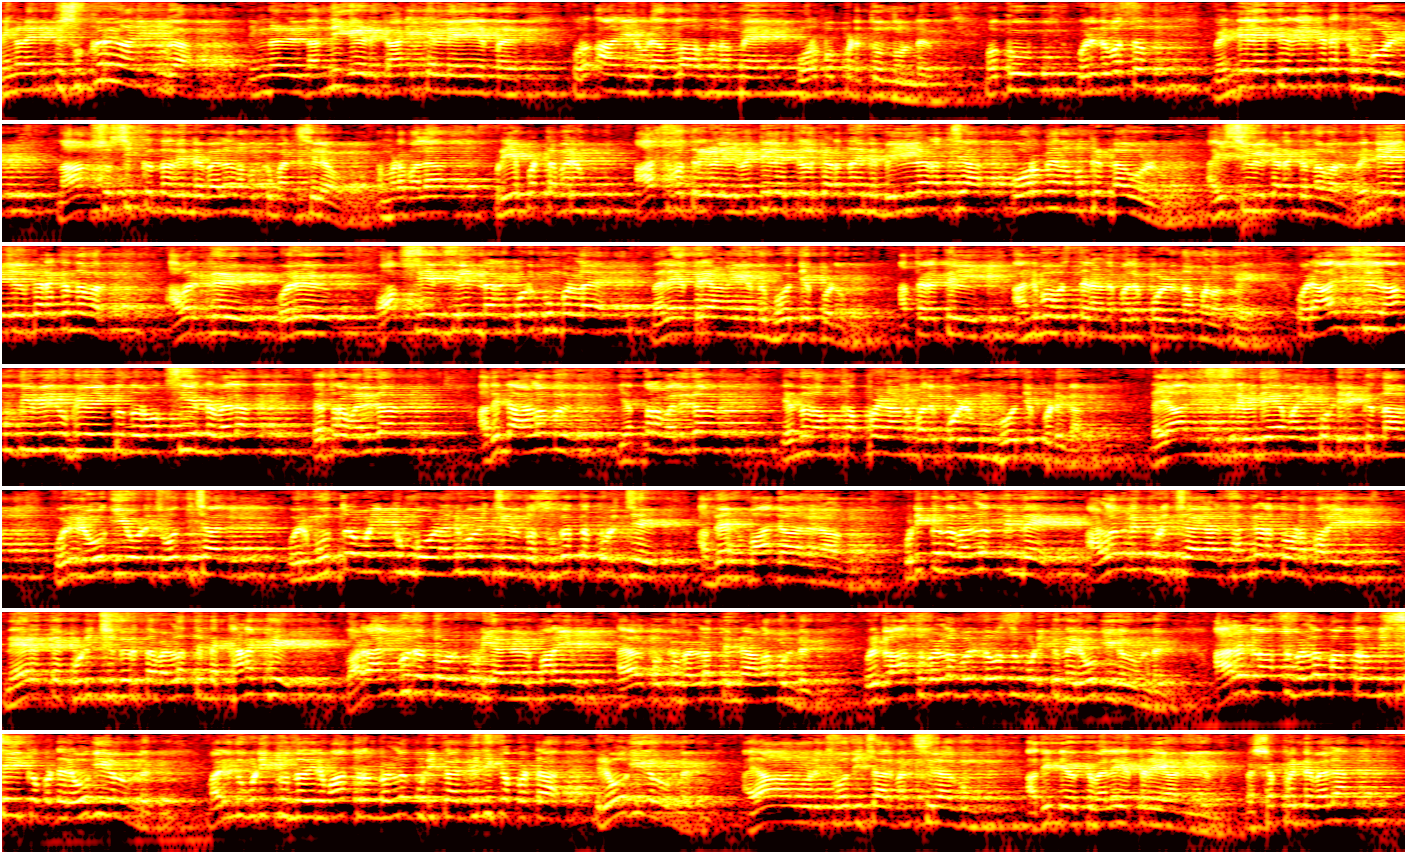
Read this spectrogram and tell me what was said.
നിങ്ങൾ എനിക്ക് ശുക്ർ കാണിക്കുക. നിങ്ങൾ നന്ദി കേട് കാണിക്കല്ലേ എന്ന് ഖുർആാനിലൂടെ അള്ളാഹു നമ്മെ ഓർമ്മപ്പെടുത്തുന്നുണ്ട്. നോക്കൂ ഒരു ദിവസം വെന്റിലേറ്റർ വെന്റിലേറ്ററിൽ കിടക്കുമ്പോൾ നാം ശ്വസിക്കുന്നതിന്റെ വില നമുക്ക് മനസ്സിലാവും. നമ്മുടെ പല പ്രിയപ്പെട്ടവരും ആശുപത്രികളിൽ വെന്റിലേറ്ററിൽ കിടന്നതിന്റെ ബില്ലടച്ച ഓർമ്മ നമുക്ക് ഉണ്ടാവുള്ളൂ ഐ സിയുവിൽ കിടക്കുന്നവർ വെന്റിലേറ്ററിൽ കിടക്കുന്നവർ അവർക്ക് ഒരു ഓക്സിജൻ സിലിണ്ടർ കൊടുക്കുമ്പോഴുള്ള വില എത്രയാണ് എന്ന് ബോധ്യപ്പെടും. അത്തരത്തിൽ അനുഭവസ്ഥരാണ് പലപ്പോഴും നമ്മളൊക്കെ. ഒരാഴ്ചയിൽ നാം ഉപയോഗി- ഉപയോഗിക്കുന്ന ഒരു ഓക്സിജന്റെ വില എത്ര വലുതാണ്? അതിന്റെ അളവ് എത്ര വലുതാണ്? എന്ന് നമുക്ക് അപ്പോഴാണ് പലപ്പോഴും ബോധ്യപ്പെടുക ഡയാലിസിസിന് വിധേയമായിക്കൊണ്ടിരിക്കുന്ന ഒരു രോഗിയോട് ചോദിച്ചാൽ ഒരു മൂത്രമൊഴിക്കുമ്പോൾ അനുഭവിച്ചിരുന്ന സുഖത്തെക്കുറിച്ച് അദ്ദേഹം വാചാലനാകും. കുടിക്കുന്ന വെള്ളത്തിന്റെ അളവിനെ കുറിച്ച് അയാൾ സങ്കടത്തോടെ പറയും. നേരത്തെ കുടിച്ചു തീർത്ത വെള്ളത്തിന്റെ കണക്ക് വളരെ അത്ഭുതത്തോടു കൂടി അയാൾ പറയും. അയാൾക്കൊക്കെ വെള്ളത്തിന്റെ അളവുണ്ട്. ഒരു ഗ്ലാസ് വെള്ളം ഒരു ദിവസം കുടിക്കുന്ന രോഗികളുണ്ട്. അര ഗ്ലാസ് വെള്ളം മാത്രം നിശ്ചയിക്കപ്പെട്ട രോഗികളുണ്ട്. മരുന്ന് കുടിക്കുന്നതിന് മാത്രം വെള്ളം കുടിക്കാൻ വിധിക്കപ്പെട്ട രോഗികളുണ്ട്. അയാളോട് ചോദിച്ചാൽ മനസ്സിലാകും. അതിന്റെയൊക്കെ വില എത്രയാണ് എന്ന് വിശപ്പിന്റെ വില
